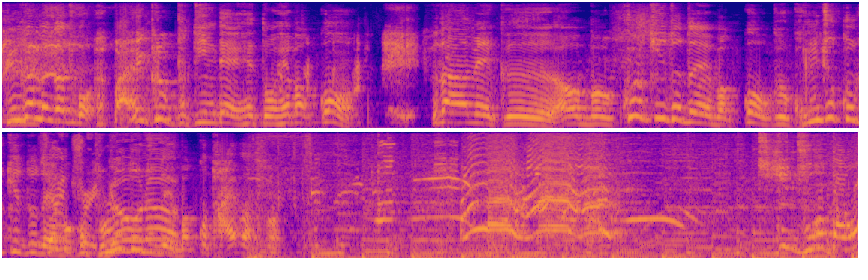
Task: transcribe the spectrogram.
빌드맨 가지고 마인크래프트인데 또 해봤고 그 다음에 그 어 뭐 쿨키드도 해봤고 그 공주 쿨키드도 해봤고 블루도드도 해봤고 다 해봤어. 치킨 죽었다고?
